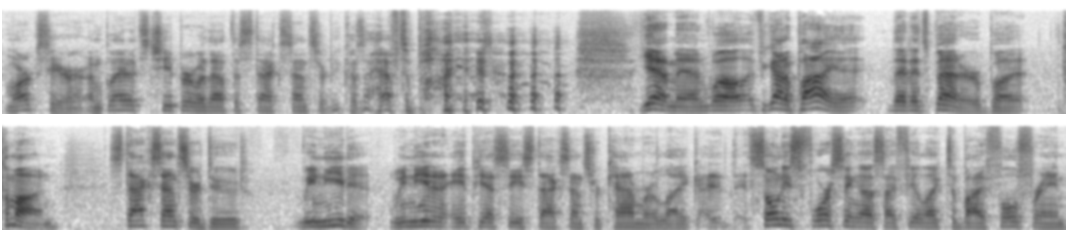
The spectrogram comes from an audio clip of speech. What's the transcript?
Mark's here. I'm glad it's cheaper without the stack sensor because I have to buy it. yeah, man. Well, if you got to buy it, then it's better. But come on, stack sensor, dude. We need it. We need an APS-C stack sensor camera. Like Sony's forcing us, I feel like, to buy full frame.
